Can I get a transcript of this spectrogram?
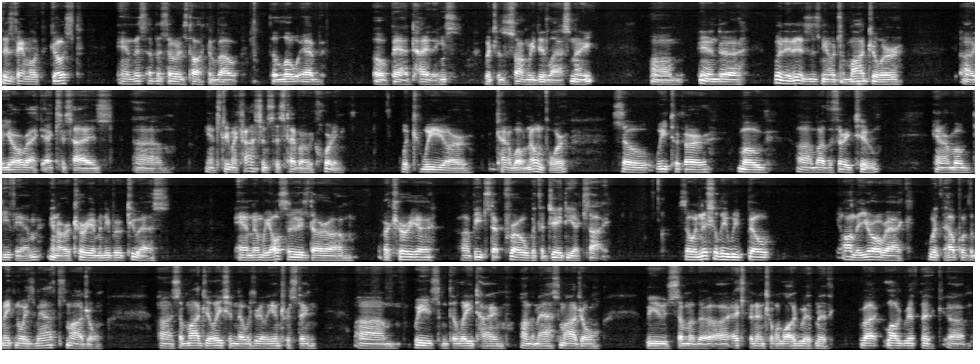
This is Family Ghost, and this episode is talking about the low ebb of bad tidings, which is a song we did last night. Um, and uh, what it is is, you know, it's a modular uh, Eurorack exercise um, and stream of consciousness type of recording, which we are kind of well known for. So we took our Moog uh, by the 32 and our Moog DFAM and our Arturia MiniBrute 2S. And then we also used our um, Arturia uh, BeatStep Pro with a JD-Xi. So initially we built on the Eurorack with the help of the Make Noise Maths module, uh, some modulation that was really interesting. Um, we used some delay time on the math module. We used some of the uh, exponential logarithmic logarithmic um,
